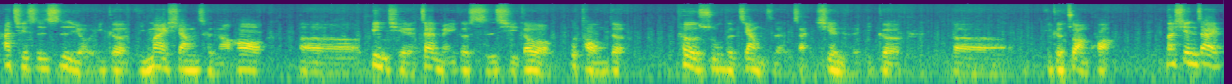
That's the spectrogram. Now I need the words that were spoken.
它其实是有一个一脉相承，然后呃，并且在每一个时期都有不同的特殊的这样子的展现的一个呃一个状况。那现在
